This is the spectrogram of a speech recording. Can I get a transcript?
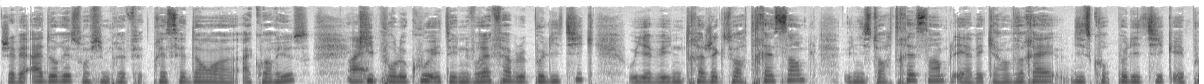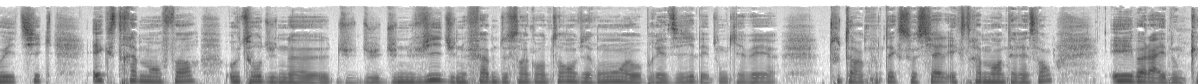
j'avais adoré son film pré- précédent euh, Aquarius, Ouais. qui pour le coup était une vraie fable politique où il y avait une trajectoire très simple, une histoire très simple et avec un vrai discours politique et poétique extrêmement fort autour d'une euh, du- du- d'une vie d'une femme de 50 ans environ euh, au Brésil et donc il y avait euh, tout un contexte social extrêmement intéressant et voilà et donc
